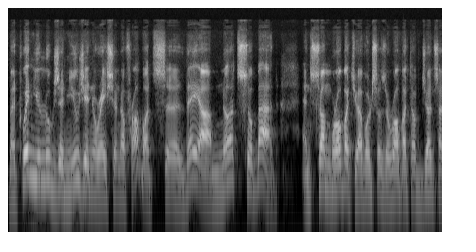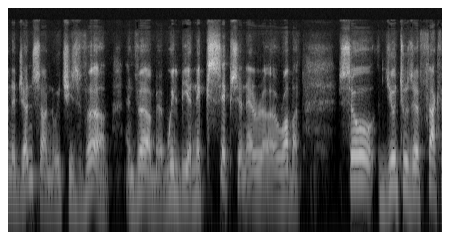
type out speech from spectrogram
But when you look the new generation of robots, uh, they are not so bad. And some robot, you have also the robot of Johnson & Johnson, which is Verb, and Verb will be an exceptional uh, robot. So due to the fact,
